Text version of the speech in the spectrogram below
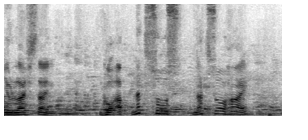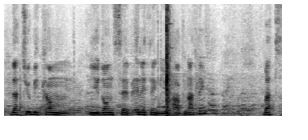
your lifestyle go up, not so not so high that you become you don't save anything, you have nothing, but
